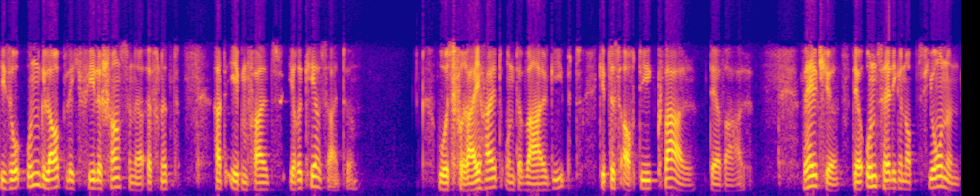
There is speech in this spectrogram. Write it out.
die so unglaublich viele Chancen eröffnet, hat ebenfalls ihre Kehrseite. Wo es Freiheit und Wahl gibt, gibt es auch die Qual der Wahl. Welche der unzähligen Optionen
